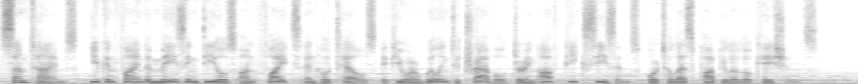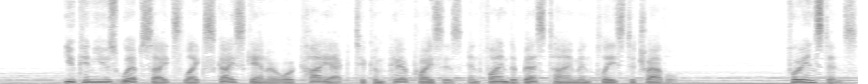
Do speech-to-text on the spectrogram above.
Sometimes, you can find amazing deals on flights and hotels if you are willing to travel during off-peak seasons or to less popular locations. You can use websites like Skyscanner or Kayak to compare prices and find the best time and place to travel. For instance,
